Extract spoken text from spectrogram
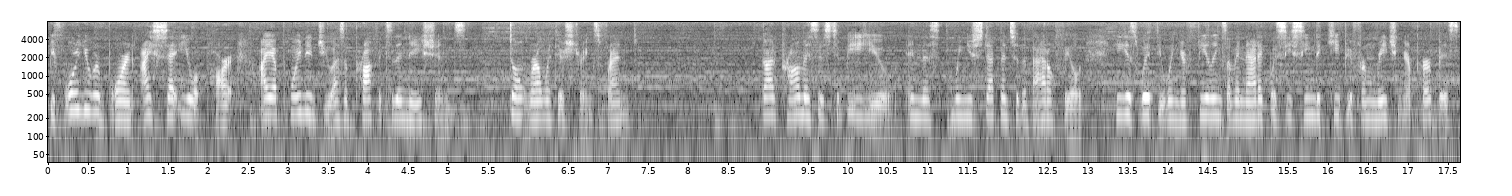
Before you were born, I set you apart. I appointed you as a prophet to the nations. Don't run with your strings, friend. God promises to be you in this when you step into the battlefield. He is with you when your feelings of inadequacy seem to keep you from reaching your purpose.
